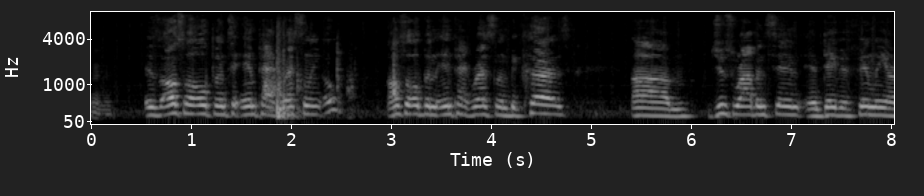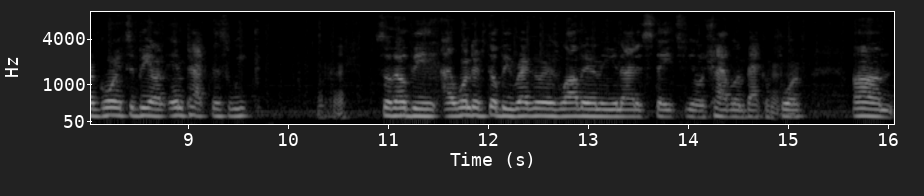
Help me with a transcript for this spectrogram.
Mhm. is also open to Impact Wrestling. Oh, also open to Impact Wrestling because um, Juice Robinson and David Finlay are going to be on Impact this week. So they'll be. I wonder if they'll be regulars while they're in the United States. You know, traveling back and Mhm. forth. Um,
